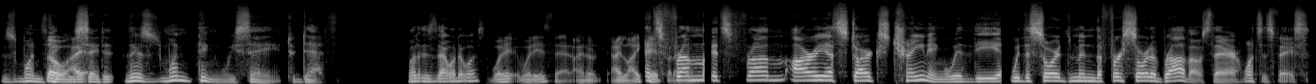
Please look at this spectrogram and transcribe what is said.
There's one So thing we I- say to there's one thing we say to death. What is that what it was? what what is that? I don't. I like It's it. but I from it's from Arya Stark's training with the with the swordsman, the first sword of Braavos there. What's his face?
